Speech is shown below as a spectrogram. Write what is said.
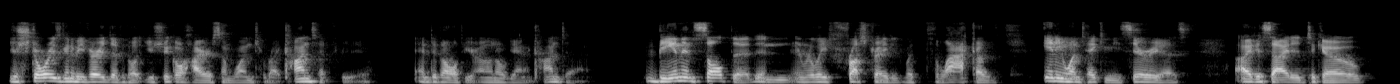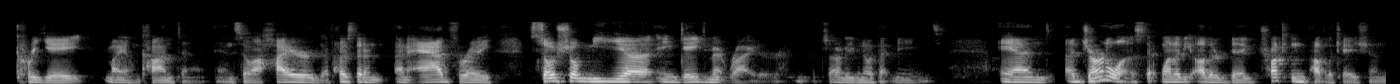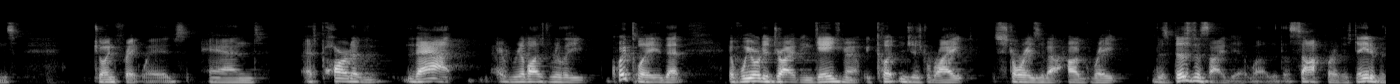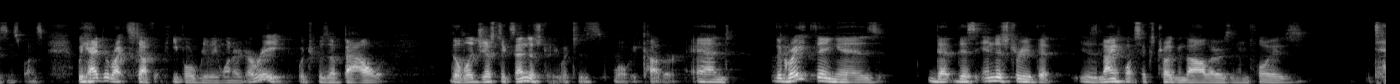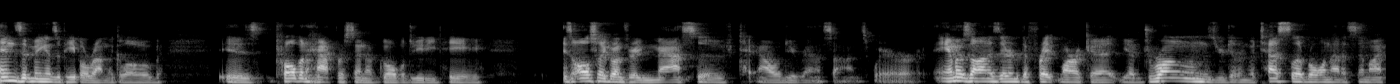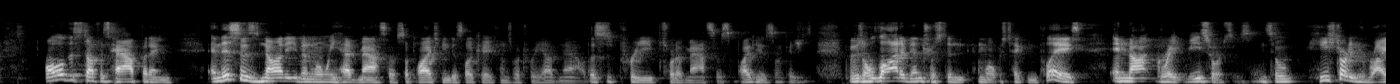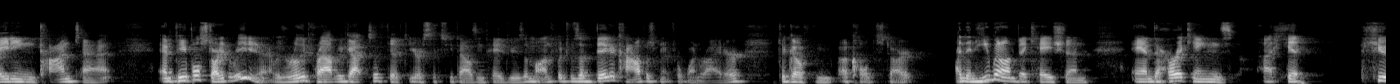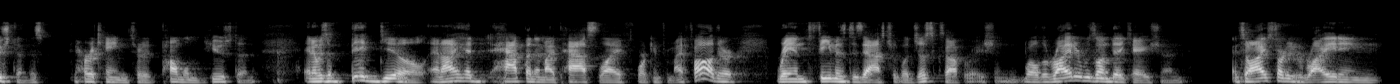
your story is going to be very difficult. You should go hire someone to write content for you and develop your own organic content. Being insulted and, and really frustrated with the lack of anyone taking me serious, I decided to go create my own content. And so I hired, I posted an, an, ad for a social media engagement writer, which I don't even know what that means, and a journalist at one of the other big trucking publications joined FreightWaves. And as part of that, I realized really quickly that if we were to drive engagement, we couldn't just write stories about how great this business idea was, the software, this data business was. We had to write stuff that people really wanted to read, which was about the logistics industry, which is what we cover. And the great thing is that this industry that is $9.6 trillion and employs tens of millions of people around the globe is 12.5% of global GDP is also going through a massive technology renaissance where Amazon is into the freight market. You have drones, you're dealing with Tesla rolling out a semi. All of this stuff is happening. And this is not even when we had massive supply chain dislocations, which we have now. This is pre sort of massive supply chain dislocations. But there's a lot of interest in, in what was taking place and not great resources. And so he started writing content and people started reading it. I was really proud we got to 50 or 60,000 page views a month, which was a big accomplishment for one writer to go from a cold start. And then he went on vacation, and the hurricanes uh, hit Houston. This hurricane sort of pummeled Houston, and it was a big deal. And I had happened in my past life working for my father, ran FEMA's disaster logistics operation. Well, the writer was on vacation, and so I started writing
